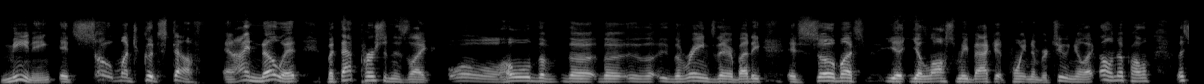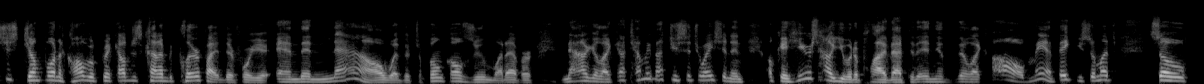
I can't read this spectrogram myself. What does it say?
meaning it's so much good stuff and I know it, but that person is like, "Oh, hold the the the the, the reins there, buddy. It's so much. You, you lost me back at point number two, and you're like, "Oh, no problem. Let's just jump on a call real quick. I'll just kind of clarify it there for you." And then now, whether it's a phone call, Zoom, whatever, now you're like, oh, "Tell me about your situation," and okay, here's how you would apply that to the. And they're like, "Oh man, thank you so much." So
